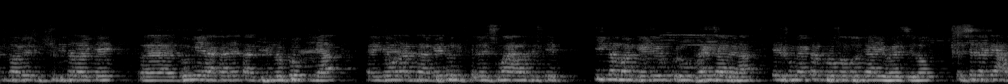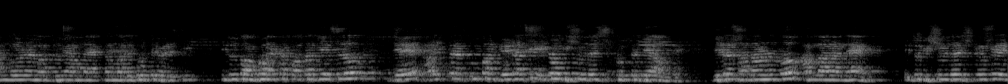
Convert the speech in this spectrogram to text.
কীভাবে বিশ্ববিদ্যালয়কে দমিয়ে রাখা যায় তার বিভিন্ন প্রক্রিয়া। এই যেমন আপনার বেতন সময় আমাদেরকে তিন নম্বর গ্রেডের উপরে উঠাই যাবে না, এরকম একটা প্রকল্প জারি হয়েছিল। সেটাকে আন্দোলনের মাধ্যমে আমরা এক নম্বরে করতে পেরেছি। কিন্তু তখন একটা কথা দিয়েছিল যে আরেকটা সুপার গ্রেড আছে, এটাও বিশ্ববিদ্যালয় দেওয়া হবে, যেটা সাধারণত আমরা নেয় কিন্তু বিশ্ববিদ্যালয় শিক্ষকের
